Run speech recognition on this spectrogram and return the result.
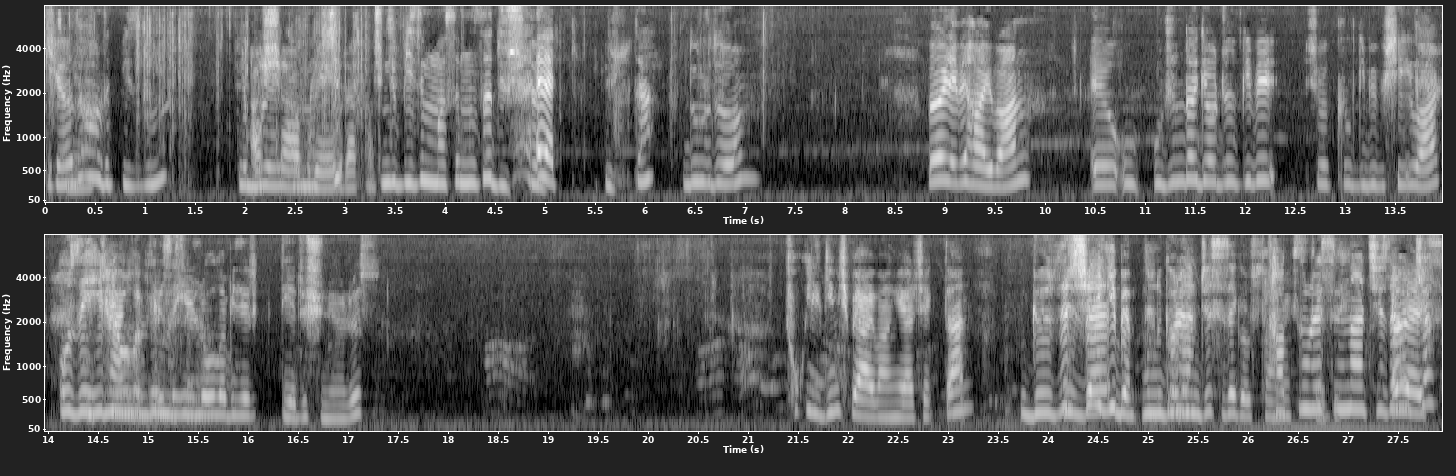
Gitmiyor. Kağıdı aldık biz bunu. Ya buraya Aşağı buraya için. bırakmak Çünkü bizim masamıza düştü. Evet Üstten. durdum. Böyle bir hayvan. Ee, ucunda gördüğünüz gibi şöyle kıl gibi bir şey var. O zehirli gibi, olabilir Zehirli mesela. olabilir diye düşünüyoruz. Çok ilginç bir hayvan gerçekten. Gözleri Biz şey gibi. Bunu görünce size göstermek tatlı istedik. resimler çizerken Evet.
